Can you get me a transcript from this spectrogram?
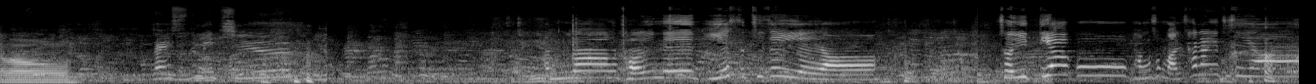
Hello. Nice to meet you. 안녕. 저희는 ESTJ예요. 저희 띠하고 방송 많이 사랑해주세요.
